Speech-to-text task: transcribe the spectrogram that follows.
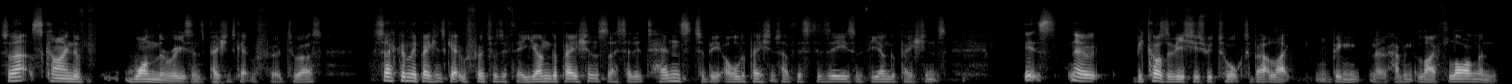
So that's kind of one of the reasons patients get referred to us. Secondly, patients get referred to us if they're younger patients. As I said, it tends to be older patients who have this disease, and for younger patients, it's you know because of the issues we talked about, like being you know having lifelong and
